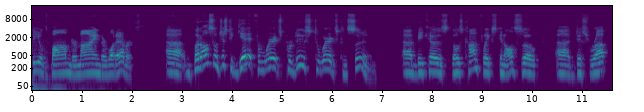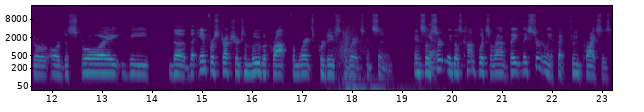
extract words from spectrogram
field's bombed or mined or whatever, uh, but also just to get it from where it's produced to where it's consumed, uh, because those conflicts can also uh, disrupt or or destroy the the the infrastructure to move a crop from where it's produced to where it's consumed. And so yeah. certainly those conflicts around they they certainly affect food prices,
